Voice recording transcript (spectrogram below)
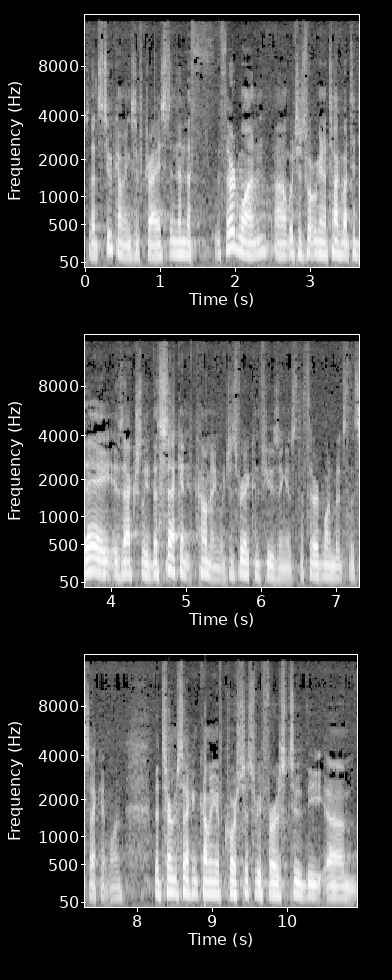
So that's two comings of Christ. And then the, th- the third one, uh, which is what we're going to talk about today, is actually the second coming, which is very confusing. It's the third one, but it's the second one. The term second coming, of course, just refers to the. Um,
